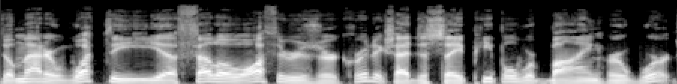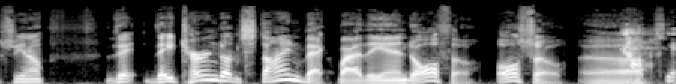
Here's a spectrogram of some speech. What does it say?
no matter what the uh, fellow authors or critics had to say people were buying her works you know they they turned on Steinbeck by the end. Also, also. Uh, yeah.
